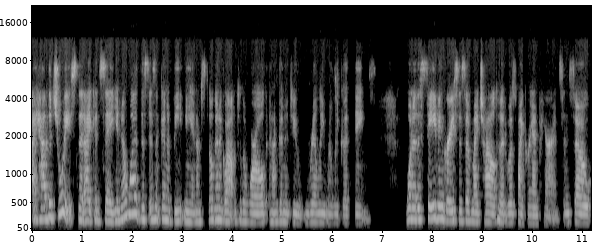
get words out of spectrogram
I had the choice that I could say, you know what, this isn't going to beat me and I'm still going to go out into the world and I'm going to do really, really good things. One of the saving graces of my childhood was my grandparents. And so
